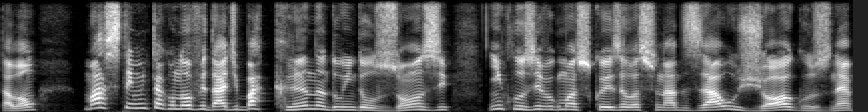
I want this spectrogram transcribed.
tá bom? Mas tem muita novidade bacana do Windows 11, inclusive algumas coisas relacionadas aos jogos, né?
